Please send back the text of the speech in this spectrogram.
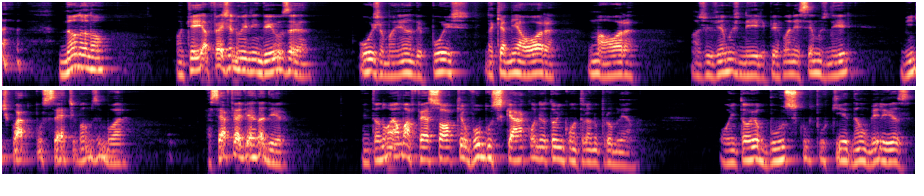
não, não, não. Ok? A fé genuína em Deus é hoje, amanhã, depois, daqui a meia hora, uma hora. Nós vivemos nele, permanecemos nele 24 por 7, vamos embora. Essa é a fé verdadeira. Então não é uma fé só que eu vou buscar quando eu estou encontrando o problema. Ou então eu busco porque, não, beleza.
